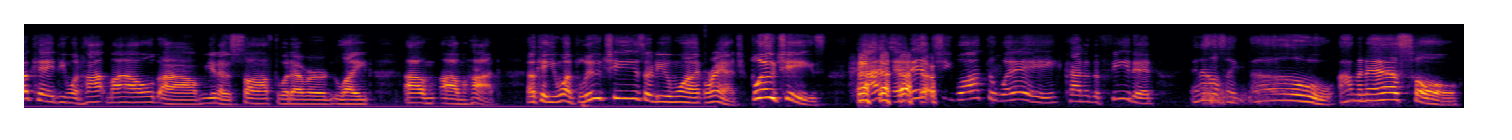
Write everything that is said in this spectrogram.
Okay, do you want hot, mild, um, you know, soft, whatever, light? Um, um, hot. Okay, you want blue cheese or do you want ranch? Blue cheese. And, I, and then she walked away, kind of defeated. And I was like, "Oh, I'm an asshole.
